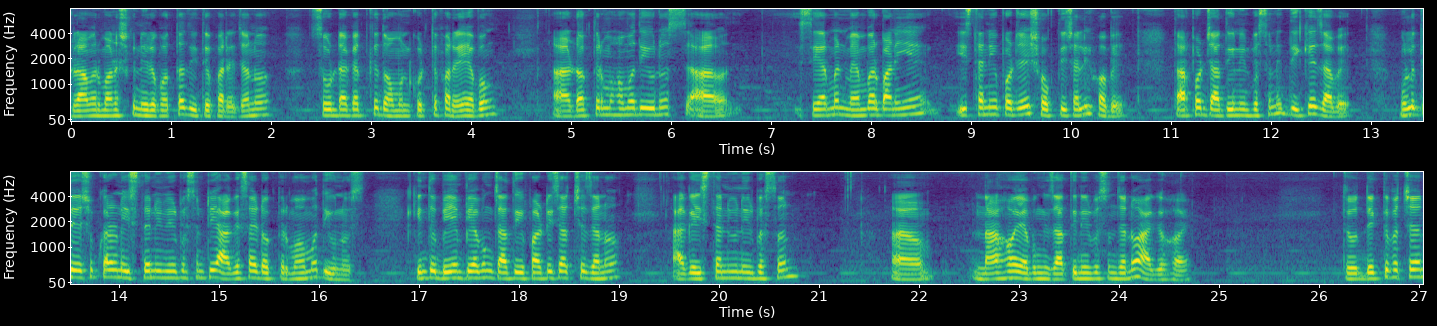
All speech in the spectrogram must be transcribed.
গ্রামের মানুষকে নিরাপত্তা দিতে পারে, যেন চোর ডাকাতকে দমন করতে পারে এবং doctor Mohammad Yunus chairman member বানিয়ে স্থানীয় পর্যায়ে শক্তিশালী হবে। তারপর জাতীয় নির্বাচনের দিকে যাবে। মূলত এসব কারণে স্থানীয় নির্বাচনটি আগে চায় ডক্টর মোহাম্মদ ইউনুস। কিন্তু বিএনপি এবং জাতীয় পার্টি চাচ্ছে যেন আগে স্থানীয় নির্বাচন না হয় এবং জাতীয় নির্বাচন যেন আগে হয়। তো দেখতে পাচ্ছেন,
